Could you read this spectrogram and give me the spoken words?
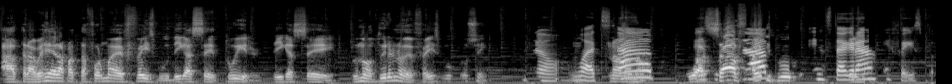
a través de la plataforma de Facebook, dígase Twitter, dígase... No, Twitter no es de Facebook, ¿o sí? No, WhatsApp. No, no, WhatsApp, Facebook, Instagram eh, y Facebook.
